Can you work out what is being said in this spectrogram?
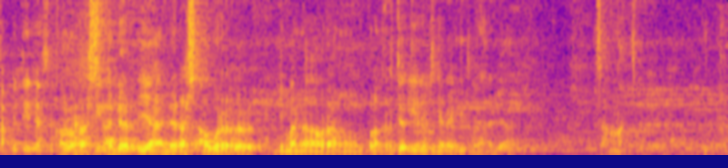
Tapi tidak kalau rush ini. ada iya ada rush hour di mana orang pulang kerja tuh Iya. jam sekarang gitu ada. Sama sebenarnya. Gitu.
